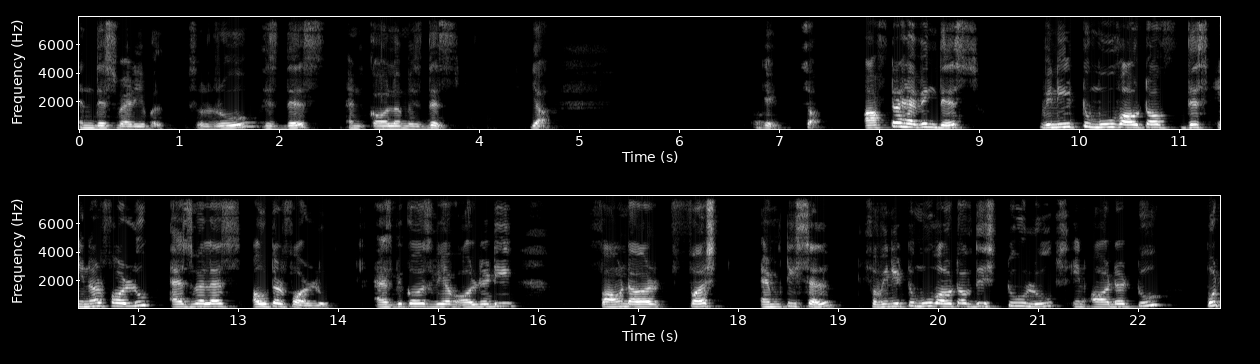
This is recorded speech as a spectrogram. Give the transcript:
in this variable. So row is this and column is this. Yeah. Okay, so after having this, we need to move out of this inner for loop as well as outer for loop. As because we have already found our first empty cell so we need to move out of these two loops in order to put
